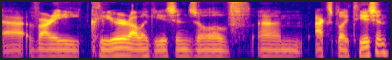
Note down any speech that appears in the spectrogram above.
uh, very clear allegations of um, exploitation,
